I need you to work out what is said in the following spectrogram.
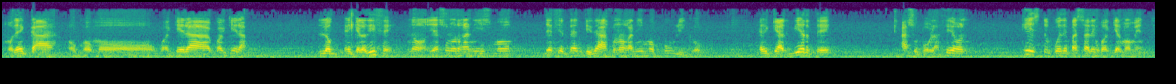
como Deca o como cualquiera, cualquiera. el que lo dice, no, ya es un organismo de cierta entidad, un organismo público, el que advierte a su población que esto puede pasar en cualquier momento,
